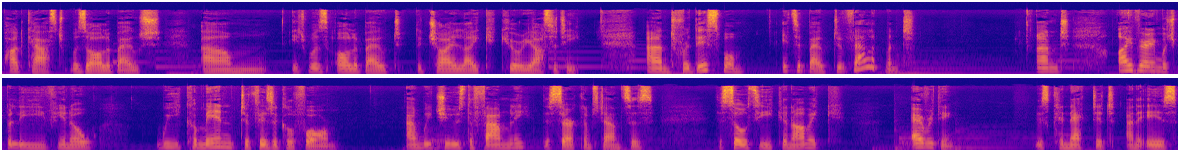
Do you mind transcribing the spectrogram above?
podcast was all about um, it was all about the childlike curiosity, and for this one, it's about development. And I very much believe, you know, we come into physical form and we choose the family, the circumstances, the socio-economic, everything is connected and is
